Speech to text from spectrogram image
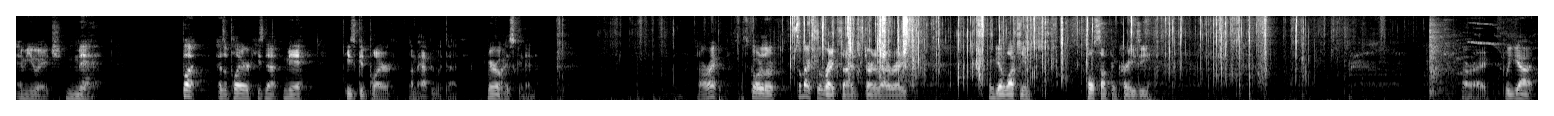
M-u-h meh. But as a player he's not meh. He's a good player. I'm happy with that. Miro Heiskanen all right let's go to the go back to the right side started that already. And get lucky. and pull something crazy. All right, we got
